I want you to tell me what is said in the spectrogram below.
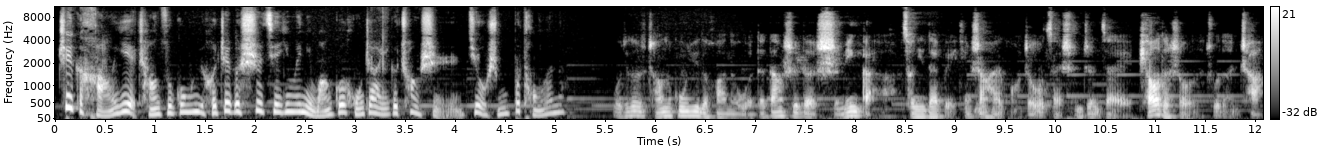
这个行业长租公寓和这个世界，因为你王歌红这样一个创始人，就有什么不同了呢？我觉得长租公寓的话呢，我的当时的使命感啊，曾经在北京、上海、广州，在深圳在漂的时候呢，住得很差，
